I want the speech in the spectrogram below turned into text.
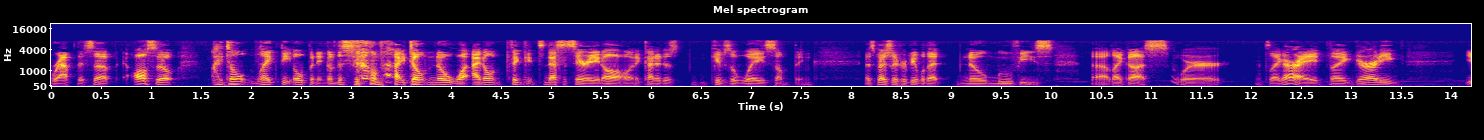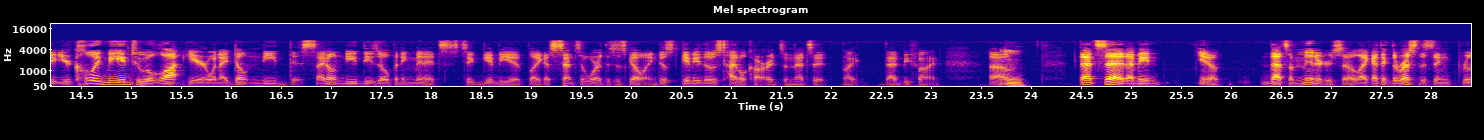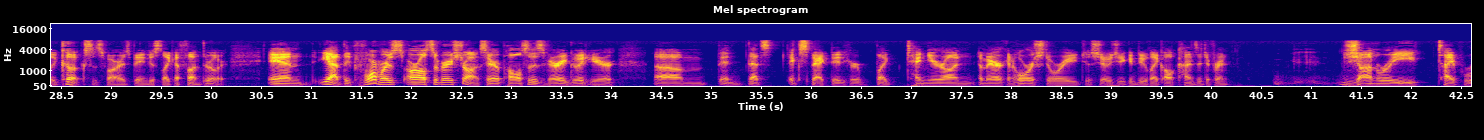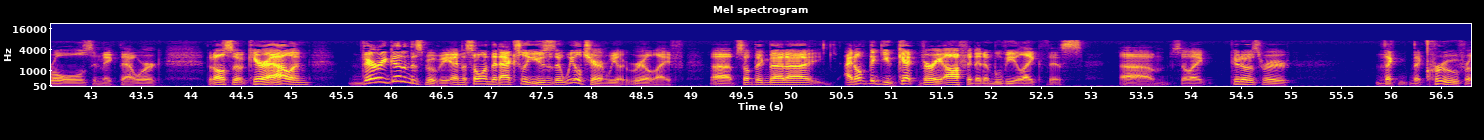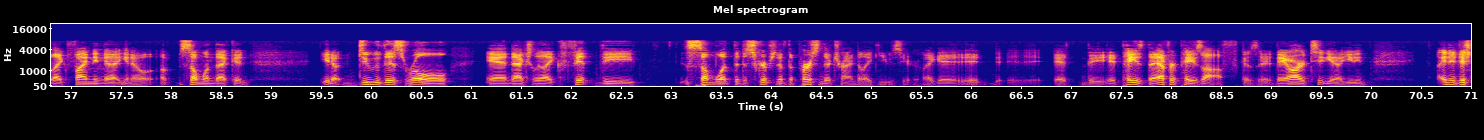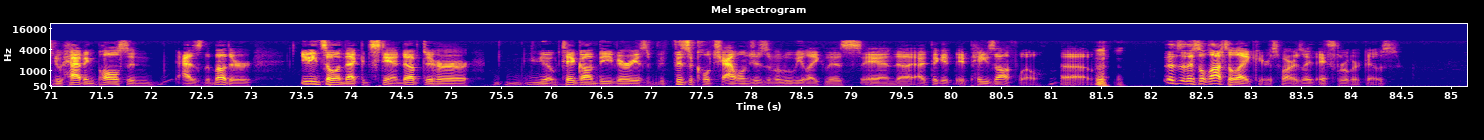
wrap this up. Also, I don't like the opening of this film. I don't know what. I don't think it's necessary at all, and it kind of just gives away something especially for people that know movies uh, like us, where it's like, all right, like you're already you're cluing me into a lot here when I don't need this. I don't need these opening minutes to give me a like a sense of where this is going. Just give me those title cards and that's it. Like that'd be fine. Um, mm. That said, I mean, you know, that's a minute or so. Like I think the rest of this thing really cooks as far as being just like a fun thriller. And yeah, the performers are also very strong. Sarah Paulson is very good here. Um, and that's expected. Her like tenure on American Horror Story just shows you can do like all kinds of different genre type roles and make that work. But also Kiera Allen, very good in this movie, and someone that actually uses a wheelchair in real life. Uh, something that uh, I don't think you get very often in a movie like this. Um, so like kudos for the the crew for like finding a you know someone that could you know do this role and actually like fit the somewhat the description of the person they're trying to like use here. Like it, it, it the it pays the effort pays off because they are too, you know you need in addition to having Paulson as the mother, you need someone that could stand up to her, you know, take on the various physical challenges of a movie like this, and uh, I think it, it pays off well. Um, mm-hmm. there's, there's a lot to like here as far as a, a thriller goes.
